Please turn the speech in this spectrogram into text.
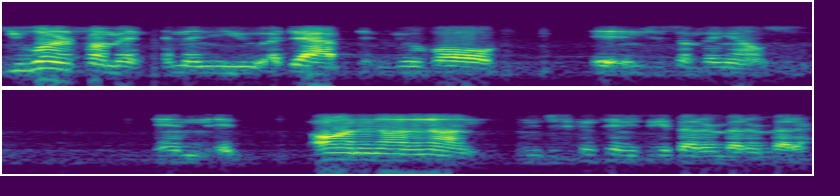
You learn from it, and then you adapt and you evolve into something else, and it on and on and on, and it just continues to get better and better and better.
